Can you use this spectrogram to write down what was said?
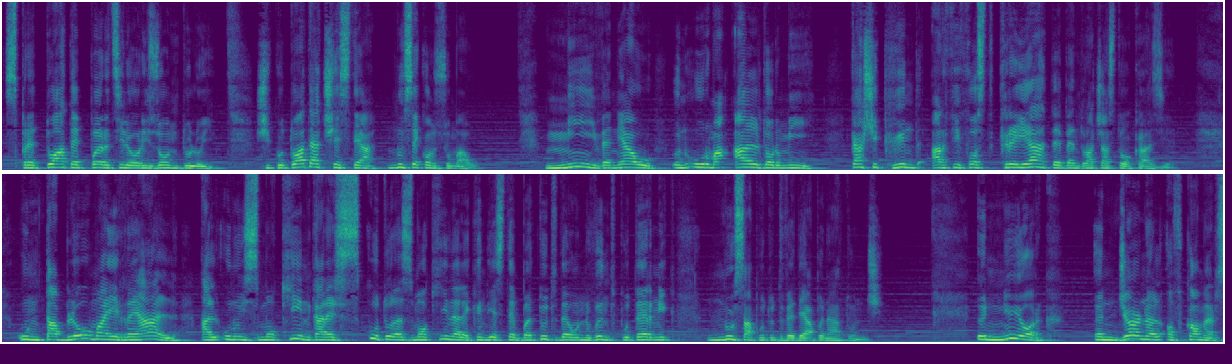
spre toate părțile orizontului și cu toate acestea nu se consumau. Mii veneau în urma altor mii, ca și când ar fi fost create pentru această ocazie. Un tablou mai real al unui smochin care își scutură smochinele când este bătut de un vânt puternic nu s-a putut vedea până atunci. În New York, în Journal of Commerce,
